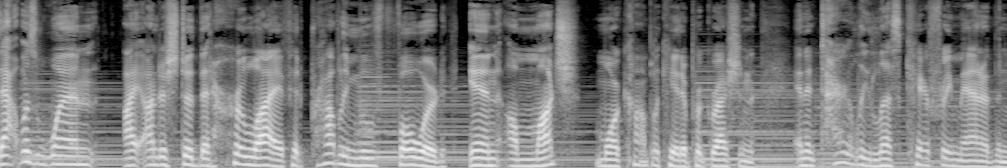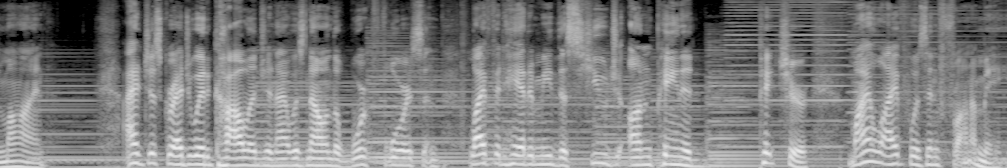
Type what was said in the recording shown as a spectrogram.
that was when I understood that her life had probably moved forward in a much more complicated progression, an entirely less carefree manner than mine. I had just graduated college and I was now in the workforce, and life had handed me this huge unpainted picture. My life was in front of me,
